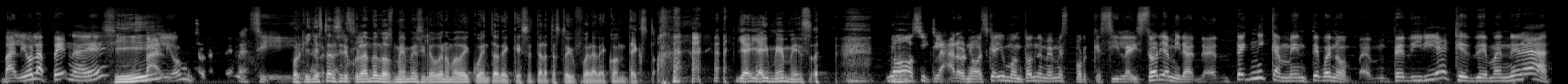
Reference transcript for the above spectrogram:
valió la pena, ¿eh? Sí. Valió mucho la pena, sí. Porque ya están circulando sí. los memes y luego no me doy cuenta de qué se trata, estoy fuera de contexto. y ahí hay memes. No, sí, claro, no, es que hay un montón de memes porque sí, la historia, mira, eh, técnicamente, bueno, te diría que de manera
